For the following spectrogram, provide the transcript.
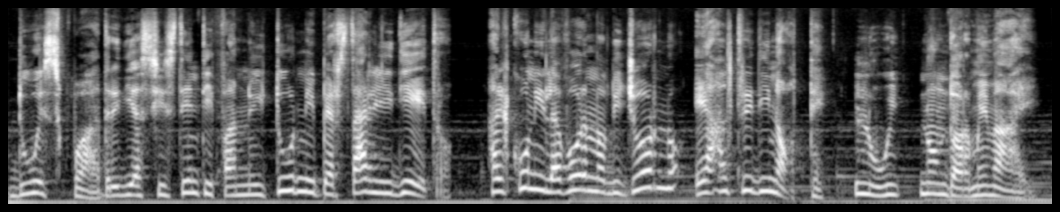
Due squadre di assistenti fanno i turni per stargli dietro. Alcuni lavorano di giorno e altri di notte. Lui non dorme mai.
